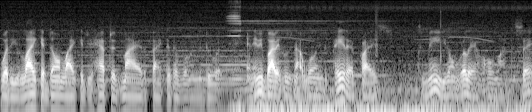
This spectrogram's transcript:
Whether you like it, don't like it, you have to admire the fact that they're willing to do it. And anybody who's not willing to pay that price, to me, you don't really have a whole lot to say.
